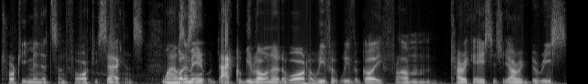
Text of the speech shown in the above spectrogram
30 minutes and 40 seconds. Wow. But I mean, that could be blown out of water. We've a, we've a guy from Carrick Aces, Jared Doris.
